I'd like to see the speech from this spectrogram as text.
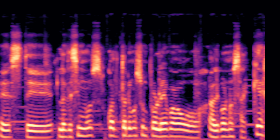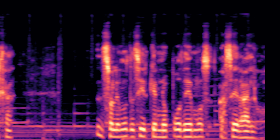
este, le decimos cuando tenemos un problema o algo nos aqueja, solemos decir que no podemos hacer algo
